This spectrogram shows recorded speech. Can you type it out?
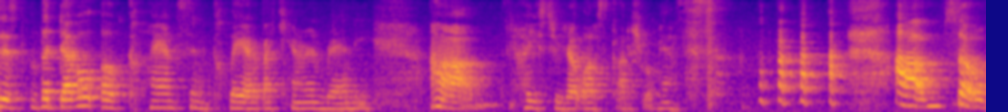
is The Devil of Clan Sinclair by Karen Ranney. Um, I used to read a lot of Scottish romances. um, so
